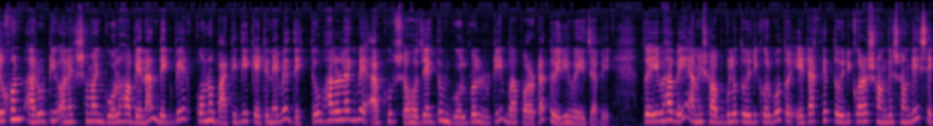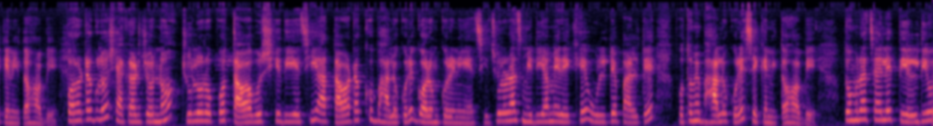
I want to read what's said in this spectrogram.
যখন রুটি অনেক সময় গোল হবে না, দেখবে কোনো বাটি দিয়ে কেটে নেবে, দেখতেও ভালো লাগবে আর খুব সহজে একদম গোল গোল রুটি বা পরোটা তৈরি হয়ে যাবে। তো এইভাবেই আমি সবগুলো তৈরি করব, তো এটাকে তৈরি করার সঙ্গে সঙ্গেই সেঁকে নিতে হবে। পরোটাগুলো শেখার জন্য চুলোর ওপর তাওয়া বসিয়ে দিয়েছি আর তাওয়াটা খুব ভালো করে গরম করে নিয়েছি। চুলোরাজ মিডিয়ামে রেখে উল্টে পাল্টে প্রথমে ভালো করে সেঁকে নিতে হবে। তোমরা চাইলে তেল দিয়েও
